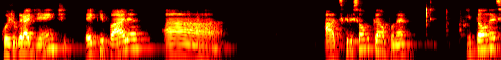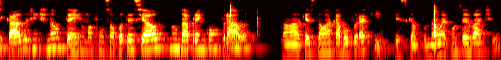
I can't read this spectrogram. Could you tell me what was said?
cujo gradiente equivale a, a descrição do campo. Né? Então, nesse caso, a gente não tem uma função potencial, não dá para encontrá-la. Então, a questão acabou por aqui. Esse campo não é conservativo.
